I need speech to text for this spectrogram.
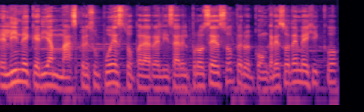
El INE quería más presupuesto para realizar el proceso, pero el Congreso de México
